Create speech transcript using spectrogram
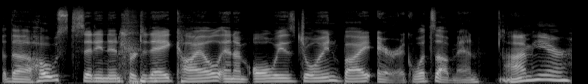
the host sitting in for today, Kyle, and I'm always joined by Eric. What's up, man? I'm here.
